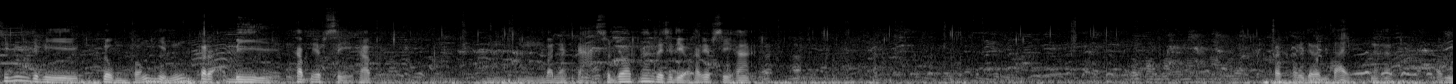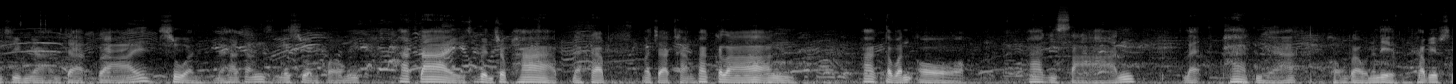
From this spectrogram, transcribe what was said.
ที่นี่จะมีกลุ่มของหินกระบี่ครับ F4 ครับอืมบรรยากาศสุดยอดมากเลยทีเดียวครับ F4 ฮะ ค่อยๆเดินไปนะครับก็มีทีมงานจากหลายส่วนนะฮะทั้งในส่วนของภาคใต้ที่เป็นเจ้าภาพนะครับ มาจากทางภาคกลาง ภาคตะวันออก ภาคอีสานและภาคเหนือของเรานั่นเองครับ FC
